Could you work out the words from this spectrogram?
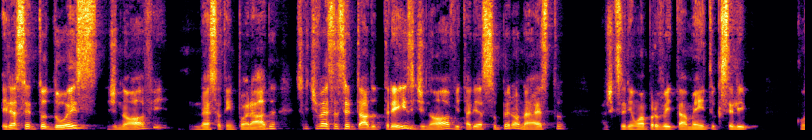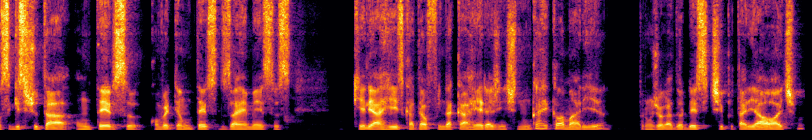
ele acertou dois de nove nessa temporada. Se ele tivesse acertado três de nove, estaria super honesto. Acho que seria um aproveitamento que se ele conseguisse chutar um terço, converter um terço dos arremessos que ele arrisca até o fim da carreira, a gente nunca reclamaria. Para um jogador desse tipo, estaria ótimo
